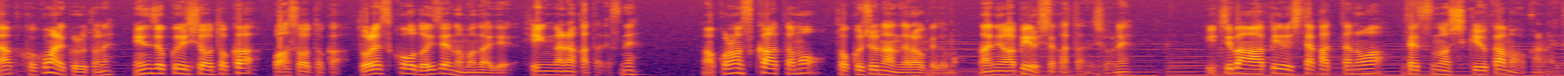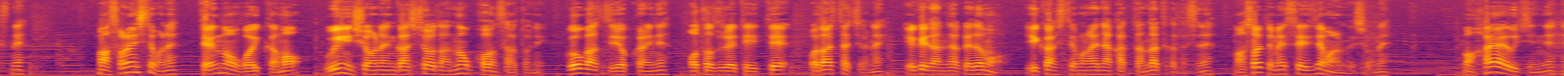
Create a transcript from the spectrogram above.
なんかここまで来るとね民族衣装とか和装とかドレスコード以前の問題で品がなかったですね、まあ、このスカートも特殊なんだろうけども何をアピールしたかったんでしょうね一番アピールしたかったのは鉄の支給かもわからないですねまあそれにしてもね、天皇ご一家もウィーン少年合唱団のコンサートに5月4日にね、訪れていて、私たちはね、行けたんだけども、行かしてもらえなかったんだって形ね、まあそういったメッセージでもあるんでしょうね。まあ早いうちにね、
